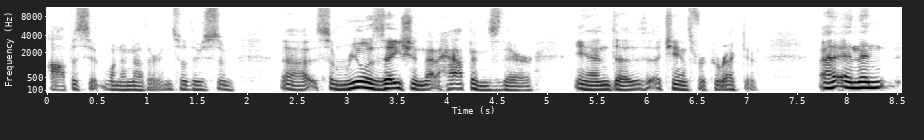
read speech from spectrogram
opposite one another. And so there's some uh, some realization that happens there and uh, a chance for corrective. Uh, and then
